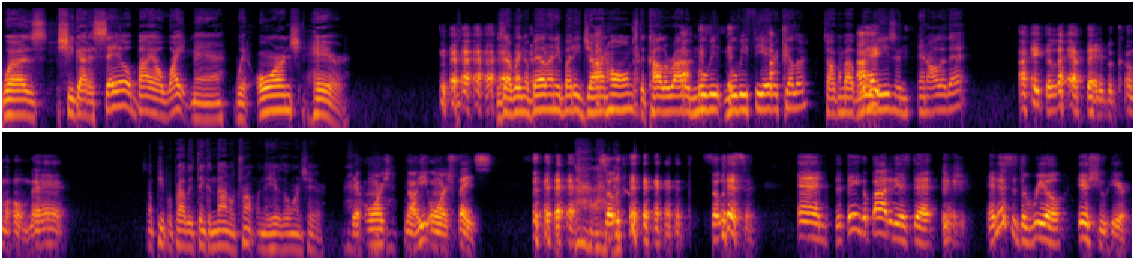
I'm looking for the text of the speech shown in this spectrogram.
was she got assailed by a white man with orange hair. Does that ring a bell? Anybody? John Holmes, the Colorado movie movie theater killer, talking about movies hate, and, and all of that. I hate to laugh at it, but come on, man. Some people probably thinking Donald Trump when they hear the orange hair. The orange, no, he orange face. so, so listen, and the thing about it is that, and this is the real issue here.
